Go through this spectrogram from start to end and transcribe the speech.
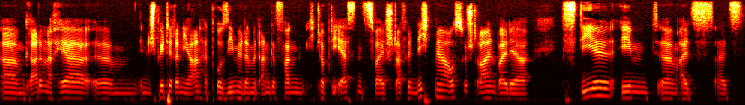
Ähm, Gerade nachher ähm, in den späteren Jahren hat ProSieben damit angefangen, ich glaube, die ersten zwei Staffeln nicht mehr auszustrahlen, weil der Stil eben ähm, als, als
